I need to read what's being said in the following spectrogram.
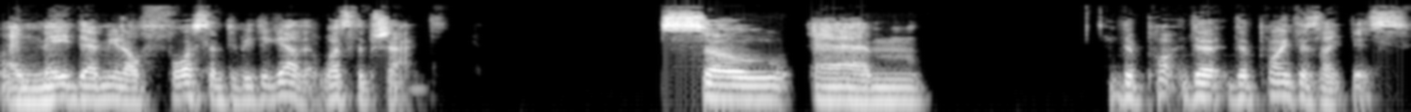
and made them, you know, force them to be together. What's the pshat? So um, the point the, the point is like this.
